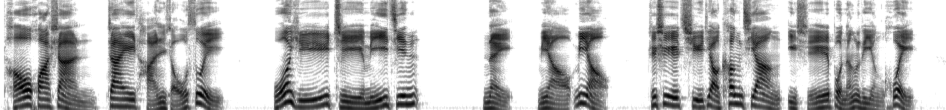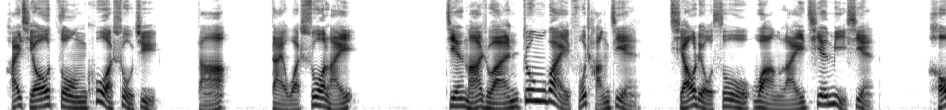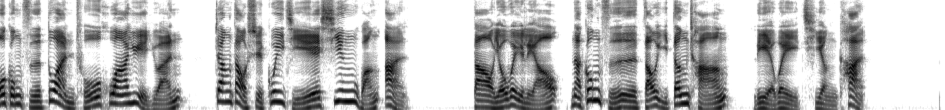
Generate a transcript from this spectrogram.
桃花扇摘檀揉碎，我与指迷津。内妙妙，只是曲调铿锵，一时不能领会，还求总括数句。答：待我说来。肩马软，中外服常见；乔柳苏，往来千密线。侯公子断除花月圆，张道士归结兴亡案。道犹未了，那公子早已登场。列位请看。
